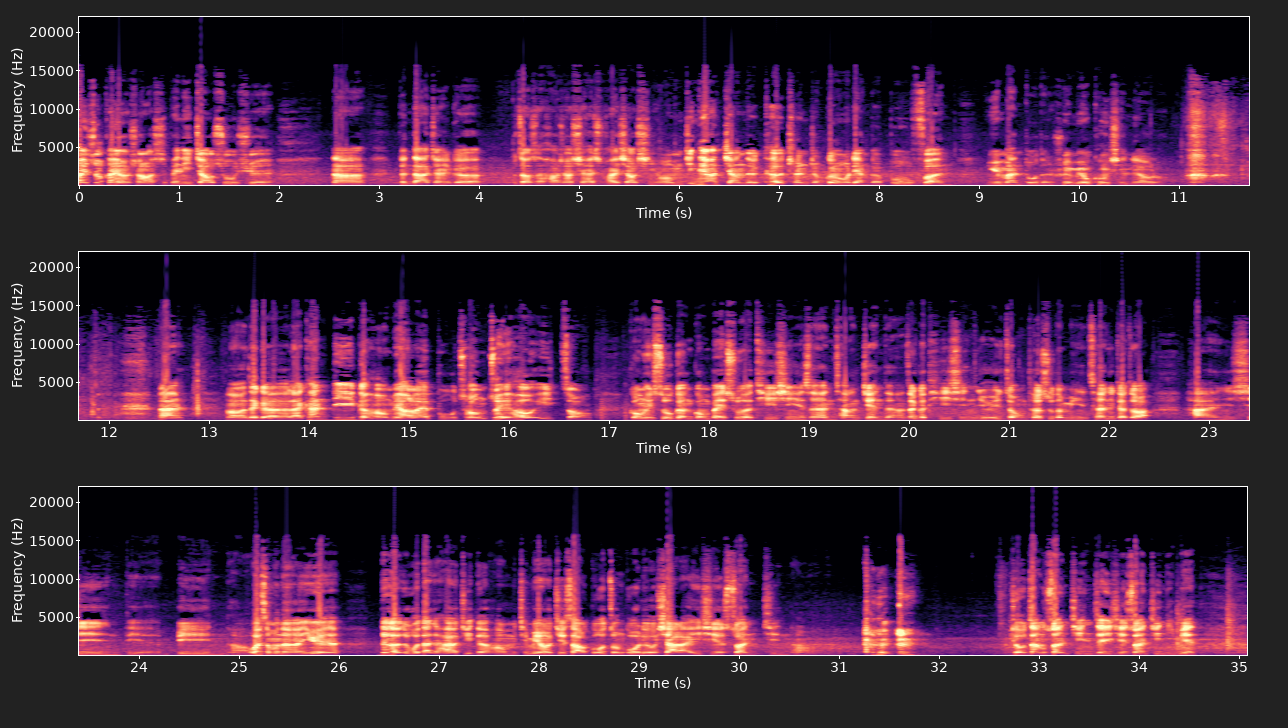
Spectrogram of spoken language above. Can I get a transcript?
欢迎收看有熊老师陪你教数学。那跟大家讲一个不知道是好消息还是坏消息哦。我们今天要讲的课程总共有两个部分，因为蛮多的，所以没有空闲聊了。来，哦，这个来看第一个哈，我们要来补充最后一种公因数跟公倍数的题型，也是很常见的。这个题型有一种特殊的名称，就叫做韩信点兵啊。为什么呢？因为这个如果大家还有记得哈，我们前面有介绍过中国留下来一些算经哈，九章算经这一些算经里面，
